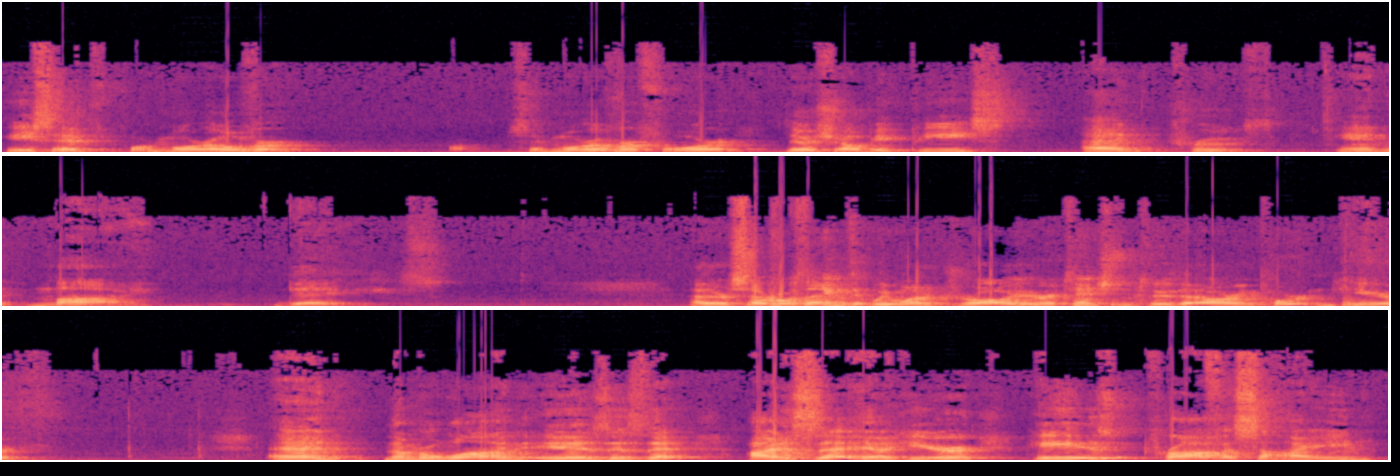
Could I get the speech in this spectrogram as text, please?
He said, For moreover, said, Moreover, for there shall be peace and truth in my days. Now, there are several things that we want to draw your attention to that are important here. And number one is, is that Isaiah here, he is prophesying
